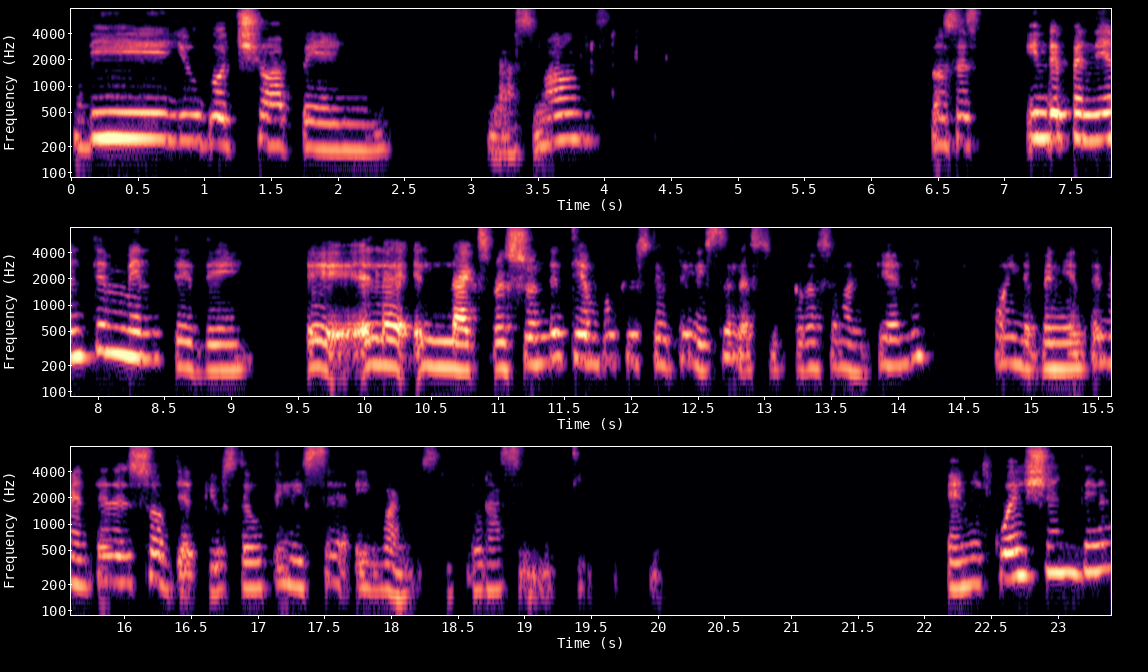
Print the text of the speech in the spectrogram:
Did you go shopping last month? Entonces, independientemente de eh, la, la expresión de tiempo que usted utilice, la estructura se mantiene, o independientemente del subject que usted utilice, igual la estructura se mantiene. Any question there?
